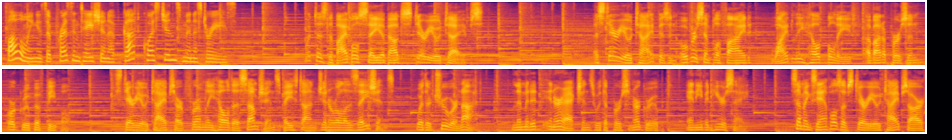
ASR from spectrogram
following is a presentation of Got Questions Ministries. What does the Bible say about stereotypes? A stereotype is an oversimplified, widely held belief about a person or group of people. Stereotypes are firmly held assumptions based on generalizations, whether true or not, limited interactions with a person or group, and even hearsay. Some examples of stereotypes are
